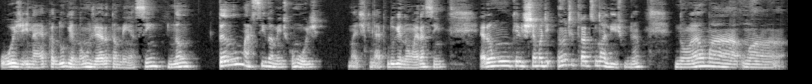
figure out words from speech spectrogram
hoje e na época do Guénon já era também assim, não tão massivamente como hoje, mas que na época do Guénon era assim, era um que ele chama de antitradicionalismo. Né? Não é uma, uma,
